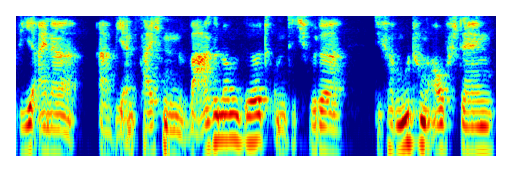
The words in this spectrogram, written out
wie, eine, äh, wie ein Zeichen wahrgenommen wird. Und ich würde die Vermutung aufstellen,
